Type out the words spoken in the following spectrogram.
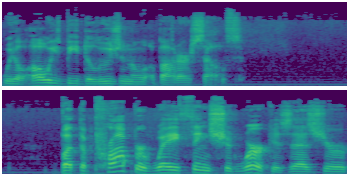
we'll always be delusional about ourselves. But the proper way things should work is as your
